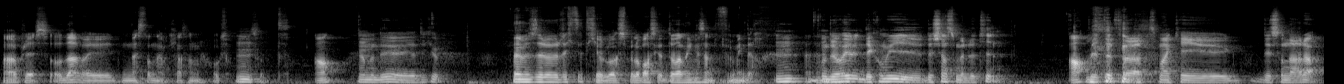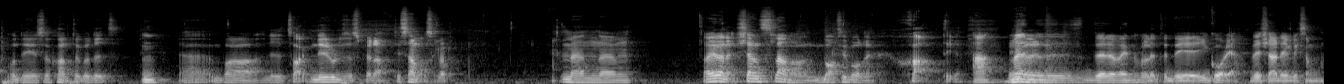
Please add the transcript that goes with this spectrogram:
Ja, precis. Och där var ju nästan hela klassen också. Mm. Så att, ja. Ja men det är jättekul. Men så det var riktigt kul att spela basket. Det var länge sedan för min del. Och det, har ju, det kommer ju, det känns som en rutin. Ja, Lite för att man kan ju, det är så nära och det är så skönt att gå dit. Mm. Eh, bara lite tag. Det är roligt att spela tillsammans såklart. Men, ehm, ja jag vet inte, känslan av basketboll är skön tycker jag. Ja, men det du var inne på lite, det är igår ja. Vi körde liksom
